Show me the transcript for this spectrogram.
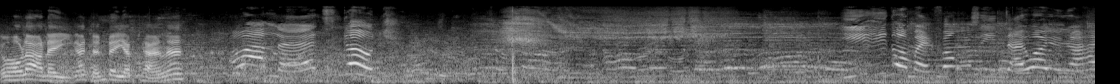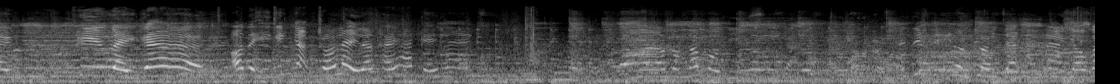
咁好啦，我哋而家準備入場啦。好啊，Let's go！咦，呢個咪風最正係咩？有個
